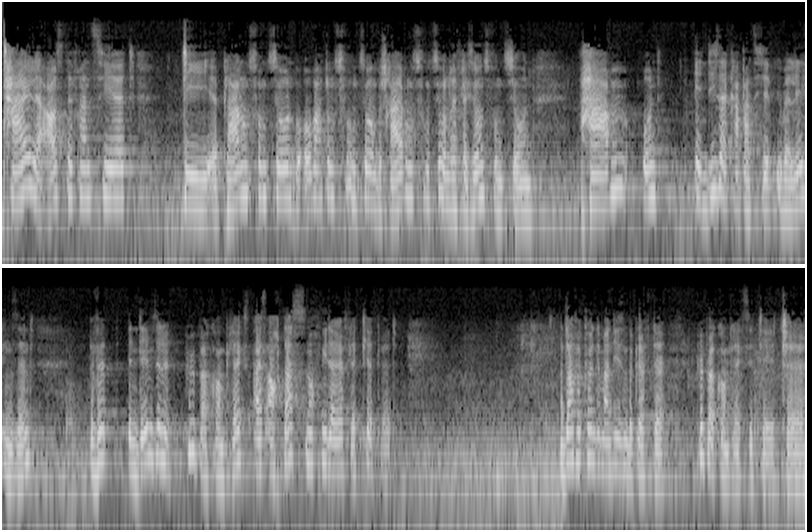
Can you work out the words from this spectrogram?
Teile ausdifferenziert, die äh, Planungsfunktion, Beobachtungsfunktion, Beschreibungsfunktion, Reflexionsfunktion haben und in dieser Kapazität überlegen sind, wird in dem Sinne hyperkomplex, als auch das noch wieder reflektiert wird. Und dafür könnte man diesen Begriff der Hyperkomplexität äh,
